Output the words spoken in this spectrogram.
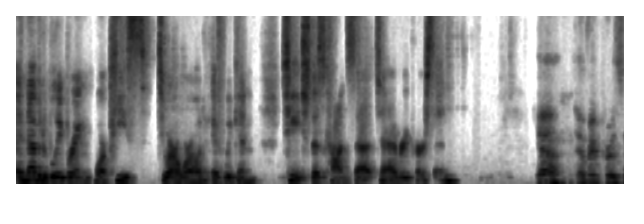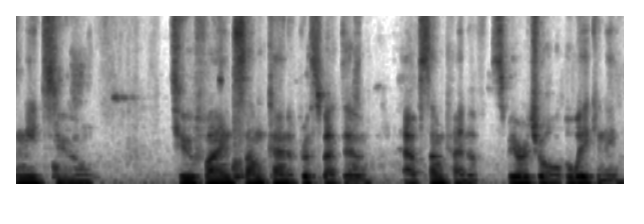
inevitably bring more peace to our world if we can teach this concept to every person. Yeah every person needs to to find some kind of perspective, have some kind of spiritual awakening.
